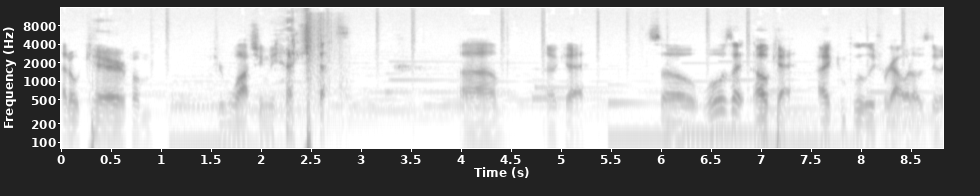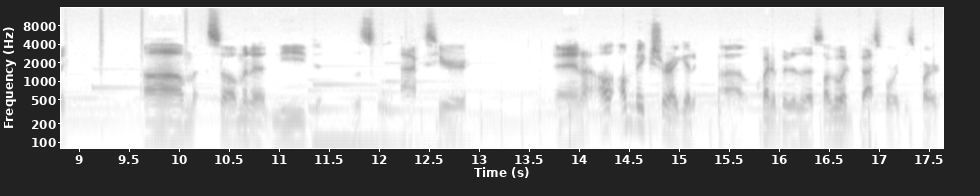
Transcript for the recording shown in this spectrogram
I don't care if I'm if you're watching me, I guess. Um, okay. So what was I? Okay, I completely forgot what I was doing. Um, so I'm gonna need this little axe here, and I'll, I'll make sure I get uh, quite a bit of this. I'll go ahead and fast forward this part.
